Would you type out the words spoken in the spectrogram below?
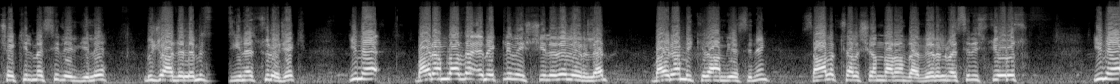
çekilmesiyle ilgili mücadelemiz yine sürecek. Yine bayramlarda emekli ve işçilere verilen bayram ikramiyesinin sağlık çalışanlarına da verilmesini istiyoruz. Yine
